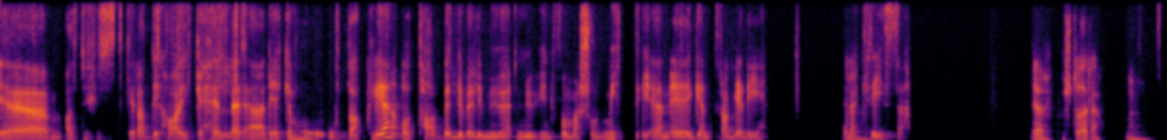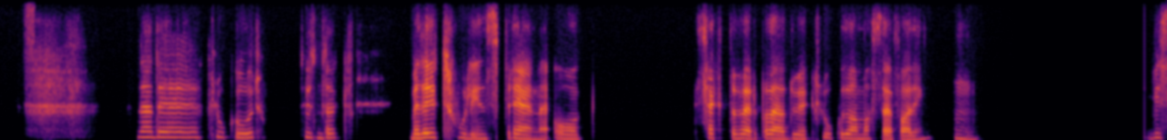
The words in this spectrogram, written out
eh, at du husker at de har ikke heller er De er ikke mottakelige og tar veldig veldig mye ny informasjon midt i en egen tragedi eller Mm. krise. Jeg forstår det. Mm. Nei, det er kloke ord. Tusen takk. Men det er utrolig inspirerende og kjekt å høre på deg. Du er klok og du har masse erfaring. Mm. Hvis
